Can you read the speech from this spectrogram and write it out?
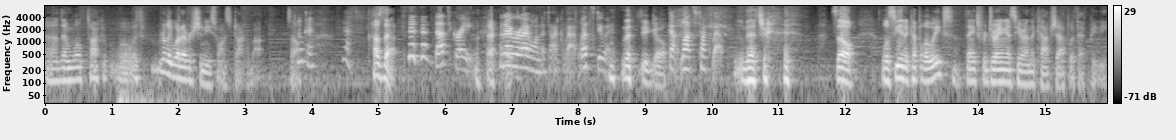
uh, then we'll talk with really whatever Shanice wants to talk about. So okay, yeah, how's that? that's great. Whatever I want to talk about, let's do it. there you go. Got lots to talk about. That's right. So we'll see you in a couple of weeks. Thanks for joining us here on the Cop Shop with FPD.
